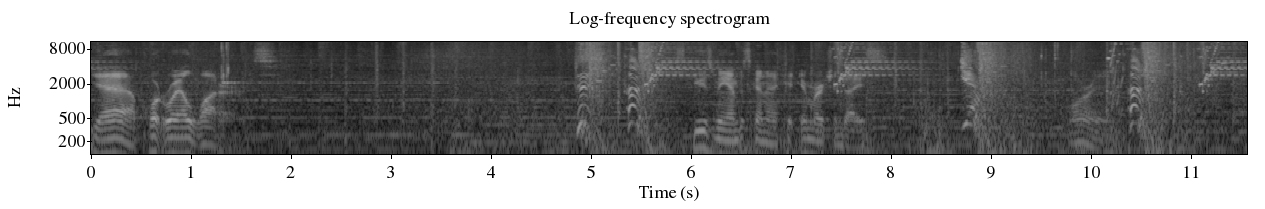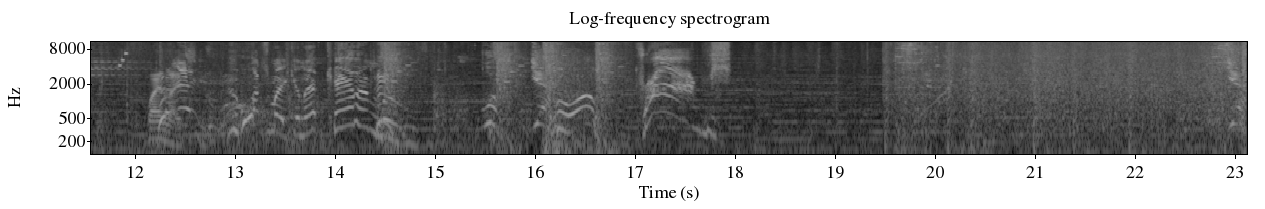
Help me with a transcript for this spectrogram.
Yeah, Port Royal Waters. Excuse me, I'm just gonna hit your merchandise. Yeah. Orange. Twilight Hey, what's making that cannon move? Yeah. Whoa! Crabs! Yeah.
